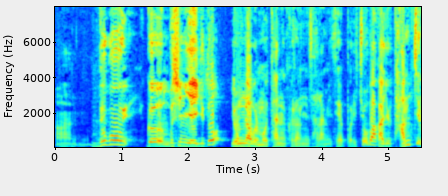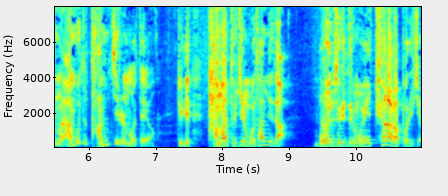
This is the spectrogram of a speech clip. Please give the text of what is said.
어, 누구 그 무슨 얘기도 용납을 못하는 그런 사람이 되어버리. 좁아가지고 담지를 못, 아무도 담지를 못해요. 이렇게 담아두지를 못합니다. 뭔 소리 들으면 그냥 튀어나가 버리죠.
